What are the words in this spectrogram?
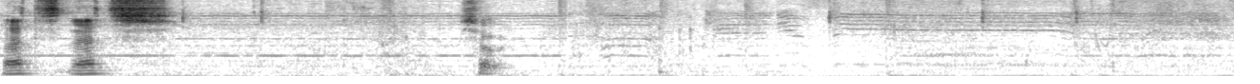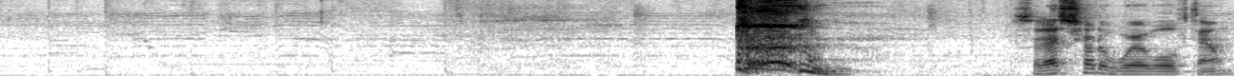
that's that's so So let's try the werewolf down.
